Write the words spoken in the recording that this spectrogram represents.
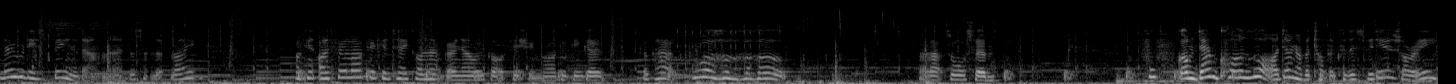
Nobody's been down there, it doesn't look like. I can. I feel like I could take on that guy now. We've got a fishing rod. We can go. Go back. Whoa! So that's awesome. Gone down quite a lot. I don't have a topic for this video. Sorry.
